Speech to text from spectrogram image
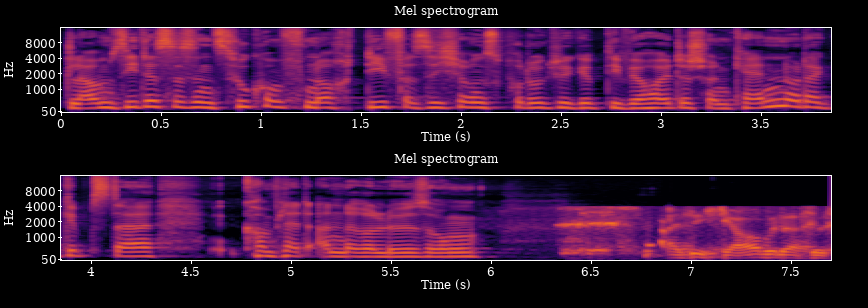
Glauben Sie, dass es in Zukunft noch die Versicherungsprodukte gibt, die wir heute schon kennen, oder gibt es da komplett andere Lösungen? Also ich glaube, dass es,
